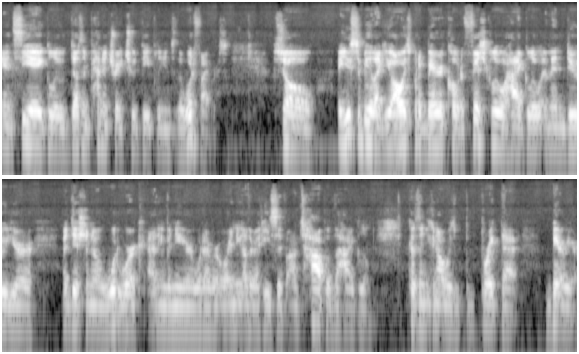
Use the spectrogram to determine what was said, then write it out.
and CA glue doesn't penetrate too deeply into the wood fibers. So it used to be like you always put a barrier coat of fish glue or hide glue and then do your additional woodwork, adding veneer, or whatever, or any other adhesive on top of the hide glue, because then you can always break that barrier.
